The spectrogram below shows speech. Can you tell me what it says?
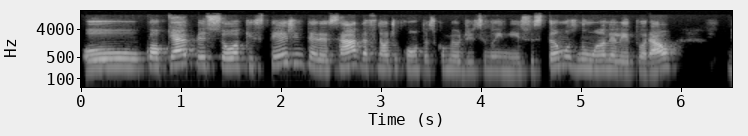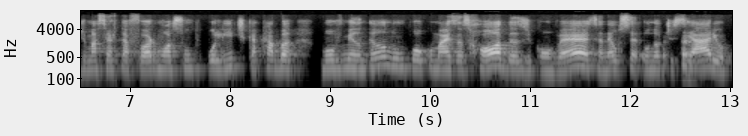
ou qualquer pessoa que esteja interessada, afinal de contas, como eu disse no início, estamos num ano eleitoral, de uma certa forma, o assunto político acaba movimentando um pouco mais as rodas de conversa, né? o, o noticiário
